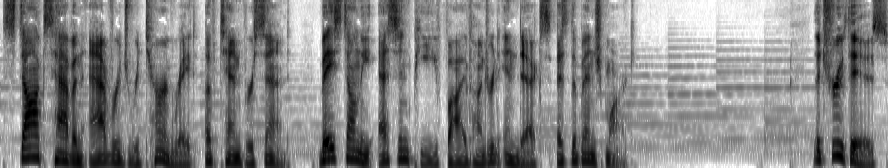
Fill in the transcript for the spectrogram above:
Stocks have an average return rate of 10% based on the S&P 500 index as the benchmark. The truth is,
